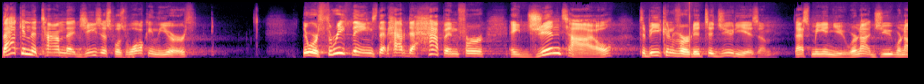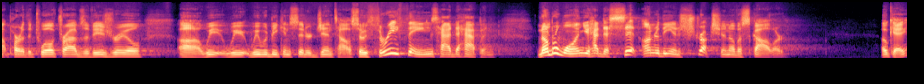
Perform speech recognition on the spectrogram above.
Back in the time that Jesus was walking the earth, there were three things that had to happen for a Gentile to be converted to Judaism. That's me and you. We're not Jew, we're not part of the 12 tribes of Israel. Uh, we, we, we would be considered Gentiles. So, three things had to happen. Number one, you had to sit under the instruction of a scholar. Okay,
